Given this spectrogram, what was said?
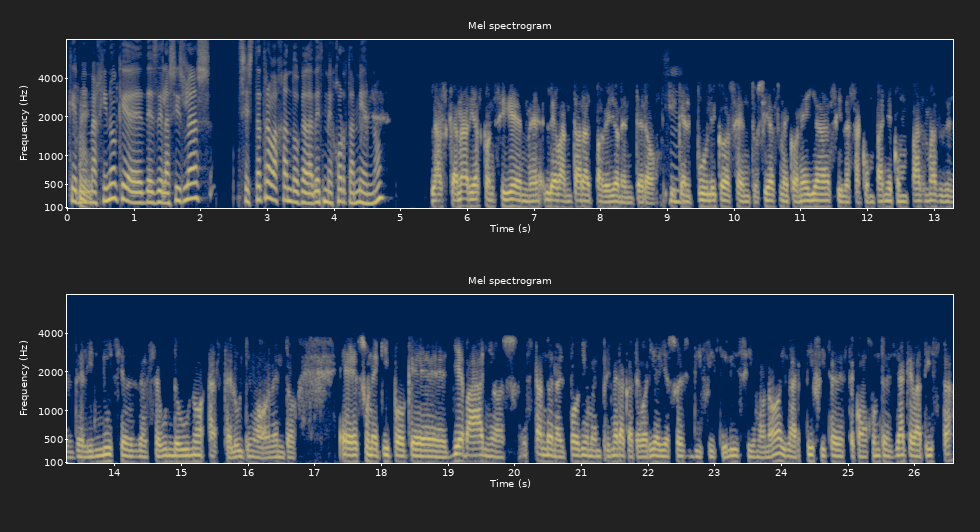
que me imagino que desde las islas se está trabajando cada vez mejor también, ¿no? las Canarias consiguen eh, levantar al pabellón entero y Mm. que el público se entusiasme con ellas y les acompañe con palmas desde el inicio, desde el segundo uno hasta el último momento. Es un equipo que lleva años estando en el podium en primera categoría y eso es dificilísimo, ¿no? Y el artífice de este conjunto es Jaque Batista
